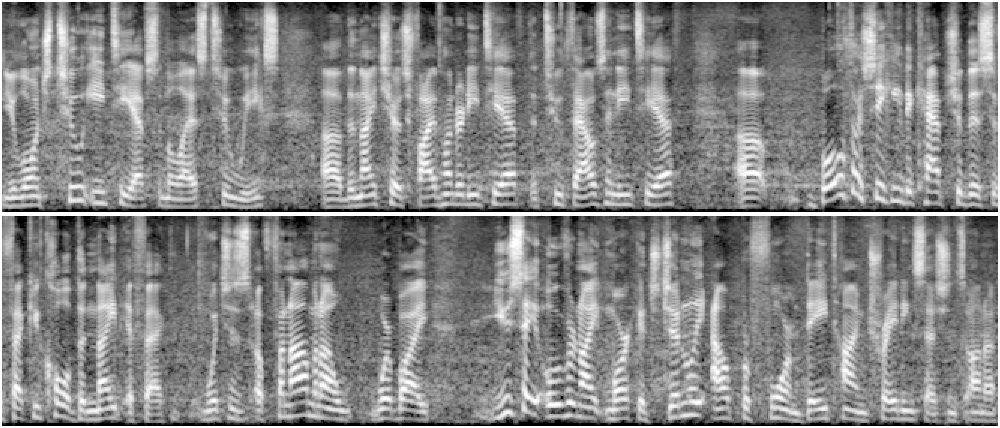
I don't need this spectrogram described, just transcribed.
You launched two ETFs in the last two weeks. Uh, the Nightshares 500 ETF, the 2000 ETF. Uh, both are seeking to capture this effect. You call it the night effect, which is a phenomenon whereby you say overnight markets generally outperform daytime trading sessions on a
